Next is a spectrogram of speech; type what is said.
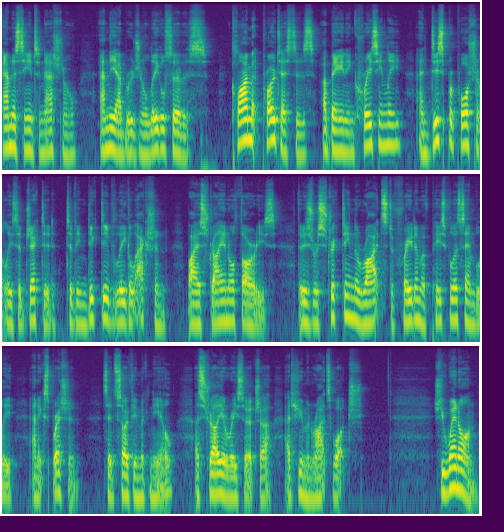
Amnesty International, and the Aboriginal Legal Service. Climate protesters are being increasingly and disproportionately subjected to vindictive legal action by Australian authorities that is restricting the rights to freedom of peaceful assembly and expression, said Sophie McNeill, Australia researcher at Human Rights Watch. She went on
